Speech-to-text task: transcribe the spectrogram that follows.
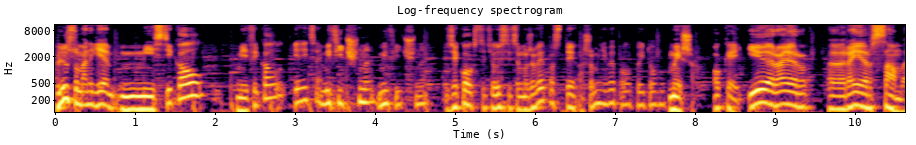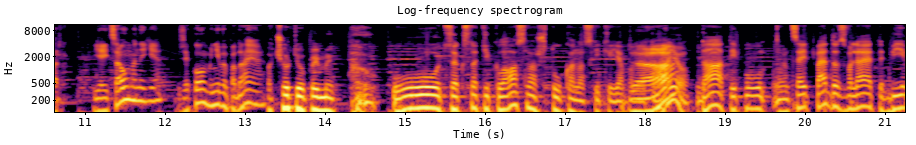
Плюс у мене є Mystical. Mythical яйце, міфічне, міфічне. З якого, кстати, лисиця може випасти. А що мені випало по ітогу? Миша. Окей. І Rare, е, Яйця у мене є, з якого мені випадає. А чорт його пойми. О, це, кстати, класна штука, наскільки я пам'ятаю. Да? типу, цей пет дозволяє тобі,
